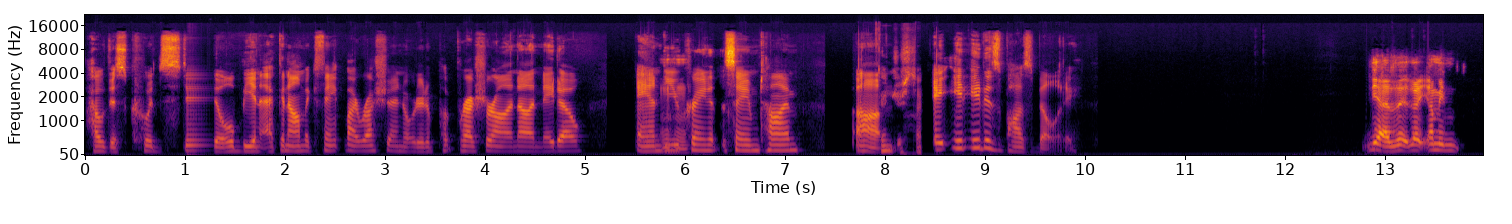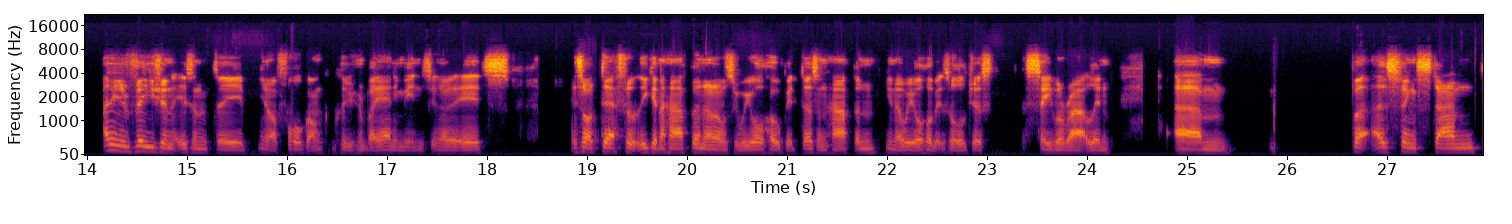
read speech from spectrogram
how this could still be an economic feint by Russia in order to put pressure on uh, NATO and Mhm. Ukraine at the same time. Um, Interesting. it, it, it is a possibility. yeah. they- they- I mean, an invasion isn't a you know a foregone conclusion by any means. You know, it's it's not definitely going to happen, and obviously we all hope it doesn't happen. You know, we all hope it's all just saber rattling. Um, but as things stand,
